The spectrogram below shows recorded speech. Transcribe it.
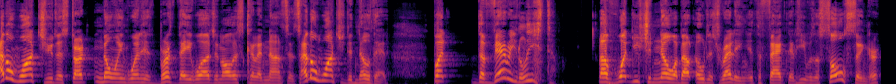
I don't want you to start knowing when his birthday was and all this kind of nonsense. I don't want you to know that. But the very least of what you should know about Otis Redding is the fact that he was a soul singer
